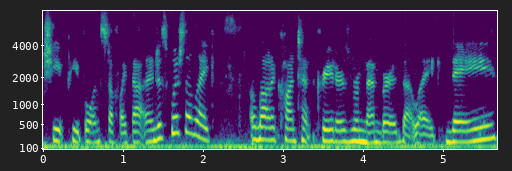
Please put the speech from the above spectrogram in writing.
cheap people and stuff like that. And I just wish that like a lot of content creators remembered that like they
